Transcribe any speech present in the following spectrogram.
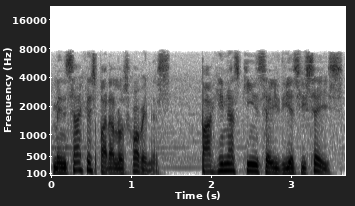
Mensajes para los jóvenes. Páginas 15 y 16.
